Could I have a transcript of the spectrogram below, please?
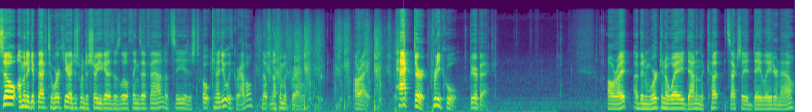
So, I'm to get back to work here. I just wanted to show you guys those little things I found. Let's see. I just Oh, can I do it with gravel? Nope, nothing with gravel. Alright. Packed dirt. Pretty cool. Be right back. Alright, I've been working away down in the cut. It's actually a day later now.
